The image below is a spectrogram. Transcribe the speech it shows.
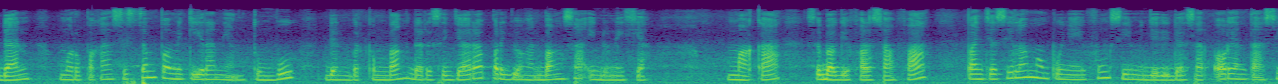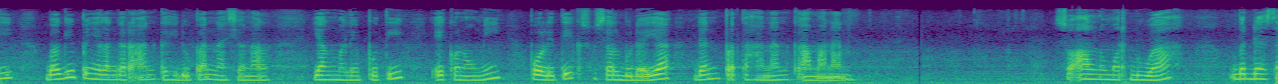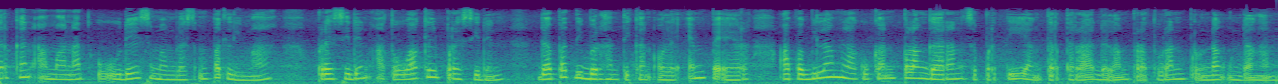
dan merupakan sistem pemikiran yang tumbuh dan berkembang dari sejarah perjuangan bangsa Indonesia. Maka, sebagai falsafah, Pancasila mempunyai fungsi menjadi dasar orientasi bagi penyelenggaraan kehidupan nasional yang meliputi ekonomi, politik, sosial budaya, dan pertahanan keamanan. Soal nomor 2, berdasarkan amanat UUD 1945, presiden atau wakil presiden dapat diberhentikan oleh MPR apabila melakukan pelanggaran seperti yang tertera dalam peraturan perundang-undangan.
